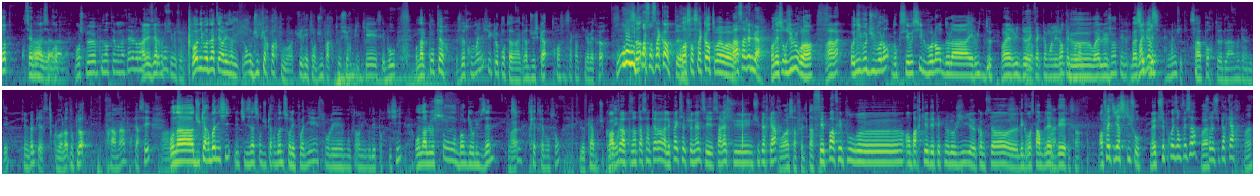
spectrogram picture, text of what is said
Hop, c'est bon, Ah c'est là propre. là là. Bon, je peux présenter mon intérieur là Allez-y, à pas bon de soucis, monsieur. Bon, au niveau de l'intérieur, les amis, donc du cuir partout, hein, cuir étendu partout, surpiqué, c'est beau. On a le compteur, je le trouve magnifique le compteur, un grade jusqu'à 350 km/h. Ouh, Ça- 350 350, ouais, ouais, ouais. Ah, ça j'aime bien. On est sur du lourd là. hein. Ouais, ouais. Au niveau du volant, donc c'est aussi le volant de la R8 2. Ouais, R8 2, Voilà. exactement. Les jantes et le volant. euh, ouais, le joint, et le- bah, c'est bien. Magnifique. Ça apporte de la modernité. C'est une belle pièce. Voilà, donc là, frein à main pour casser. Voilà. On a du carbone ici, l'utilisation du carbone sur les poignées, sur les montants au niveau des portes ici. On a le son Bang Olufsen aussi, Ouais. très très bon son. Le câble du Bon, connais. après, la présentation intérieure, elle est pas exceptionnelle. c'est- Ça reste une supercar. Ouais, ça fait le taf. C'est pas fait pour euh, embarquer des technologies euh, comme ça, euh, des grosses tablettes, Ouais, des. ça. En fait, il y a ce qu'il faut. Mais tu sais pourquoi ils ont fait ça Ouais. sur les supercars Ouais.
